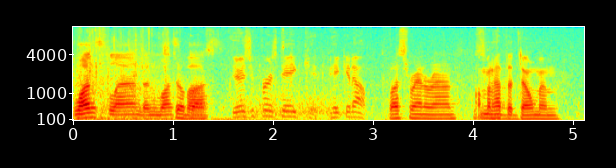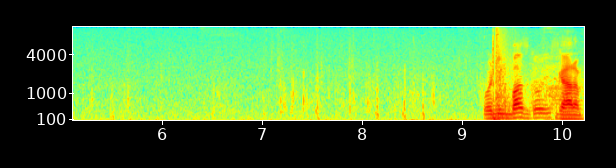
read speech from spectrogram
One slant and one Still boss. bust. There's your first aid kit. Pick it up. Bus ran around. I'm gonna have to dome him. Where did boss go? you? Got him.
